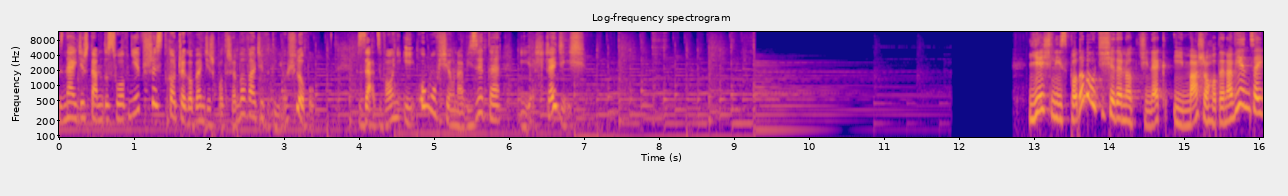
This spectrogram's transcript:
Znajdziesz tam dosłownie wszystko, czego będziesz potrzebować w dniu ślubu. Zadzwoń i umów się na wizytę jeszcze dziś. Jeśli spodobał Ci się ten odcinek i masz ochotę na więcej,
